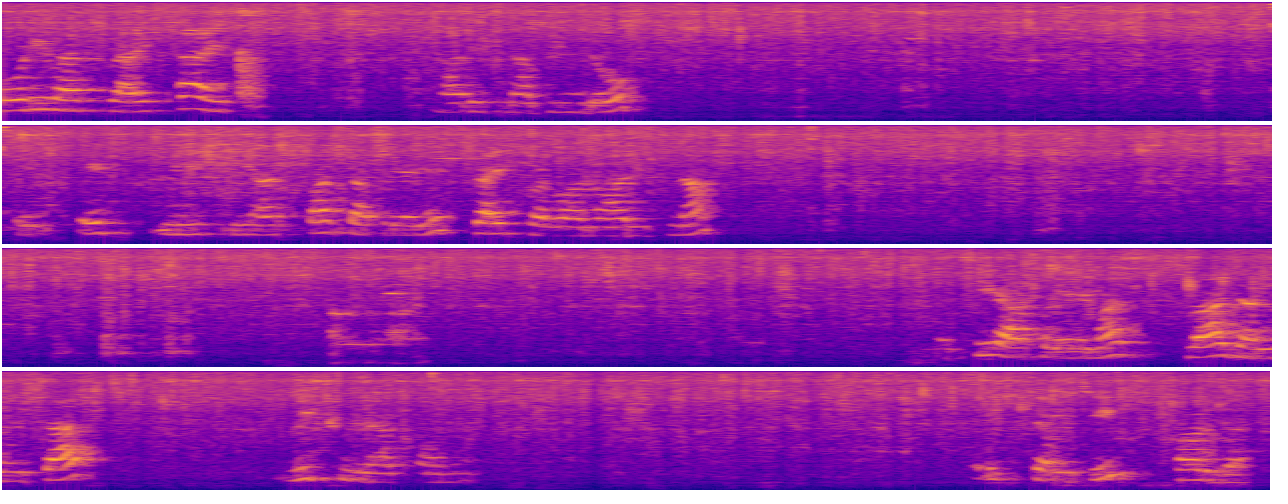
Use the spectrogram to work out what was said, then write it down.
થોડી વાર ફ્રાય થાય, આ રીતના ભીંડો. એક એક મિનિટની આસપાસ આપણે એને ફ્રાય કરવાનો આ રીતના. પછી આપણે એમાં સ્વાદ અનુસાર મીઠું નાખવાનું. એક ચમચી હળદર.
